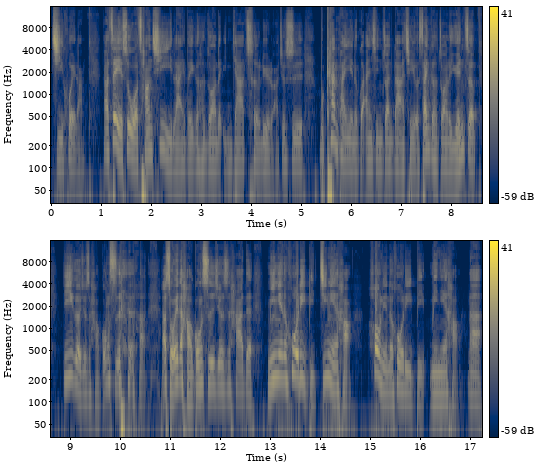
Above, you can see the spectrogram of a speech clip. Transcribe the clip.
机会啦。那这也是我长期以来的一个很重要的赢家策略啦，就是不看盘也能够安心赚大钱。有三个很重要的原则，第一个就是好公司，啊，所谓的好公司就是它的明年的获利比今年好。后年的获利比明年好，那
